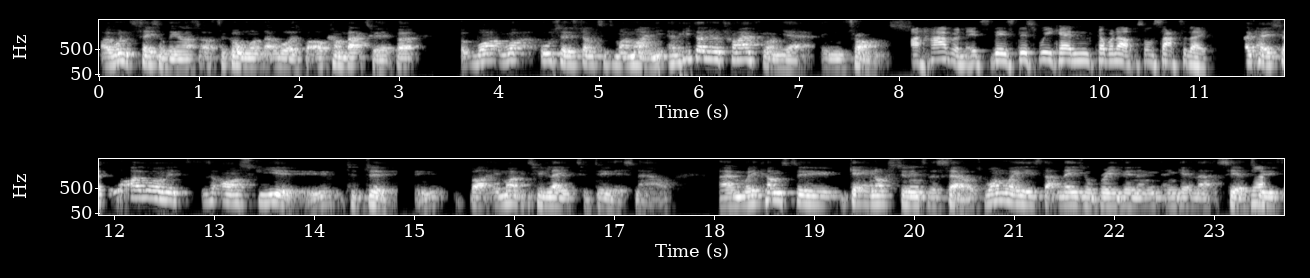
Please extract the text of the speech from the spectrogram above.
I wanted to say something, and I, I've forgotten what that was, but I'll come back to it. But what what also has jumped into my mind? Have you done your triathlon yet in France? I haven't. It's this this weekend coming up. It's on Saturday. Okay, so what I wanted to ask you to do, but it might be too late to do this now. Um, when it comes to getting oxygen into the cells, one way is that nasal breathing and, and getting that CO2 yeah.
